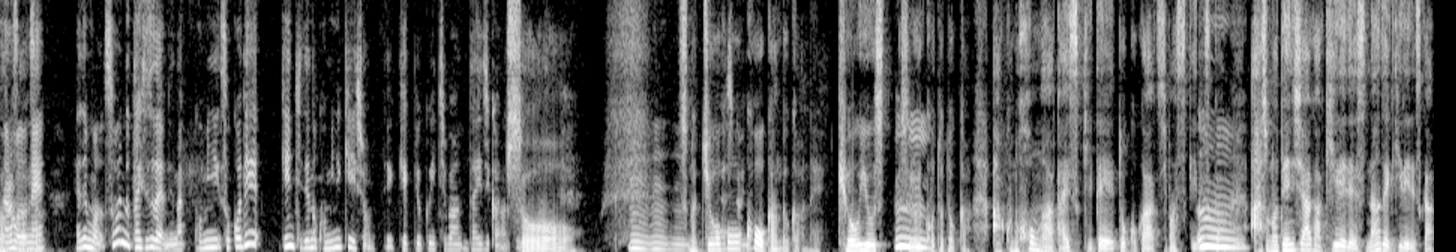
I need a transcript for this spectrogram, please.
なるほどね。いやでも、そういうの大切だよね。なんかコミュニ、そこで、現地でのコミュニケーションって結局一番大事かなって思います。そう。う。うんうんうん。その情報交換とかね、共有すすることとか、あ、この本が大好きで、どこが一番好きですか、うんあ、その電車が綺麗です。なぜ綺麗ですか？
